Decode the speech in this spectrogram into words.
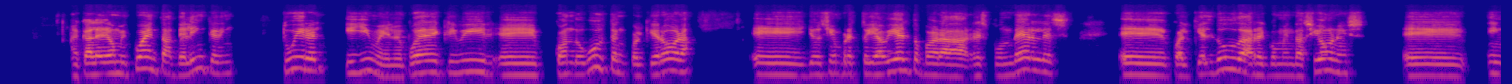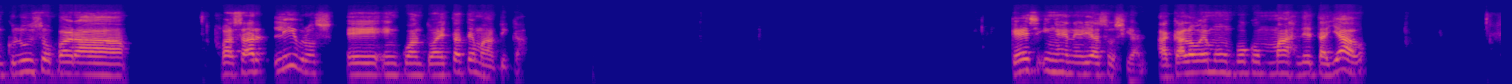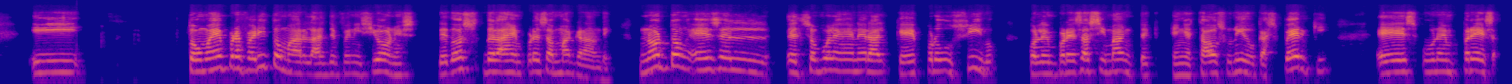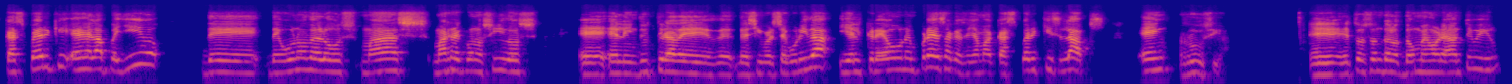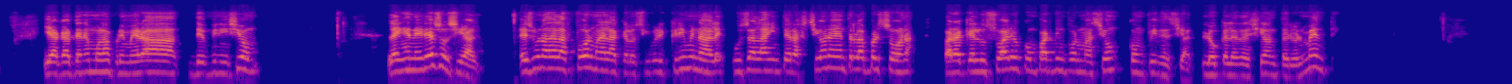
Acá le dejo mi cuenta de LinkedIn, Twitter y Gmail. Me pueden escribir eh, cuando gusten, cualquier hora. Eh, yo siempre estoy abierto para responderles cualquier duda, recomendaciones incluso para pasar libros eh, en cuanto a esta temática. ¿Qué es ingeniería social? Acá lo vemos un poco más detallado. Y tomé, preferí tomar las definiciones de dos de las empresas más grandes. Norton es el, el software en general que es producido por la empresa Symantec en Estados Unidos. Kaspersky es una empresa. Kaspersky es el apellido de, uno de los más, más reconocidos eh, en la industria de, ciberseguridad y él creó una empresa que se llama Kaspersky Labs en Rusia. Eh, estos son de los dos mejores antivirus y acá tenemos la primera definición. La ingeniería social es una de las formas en las que los cibercriminales usan las interacciones entre las personas para que el usuario comparte información confidencial, lo que le decía anteriormente.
